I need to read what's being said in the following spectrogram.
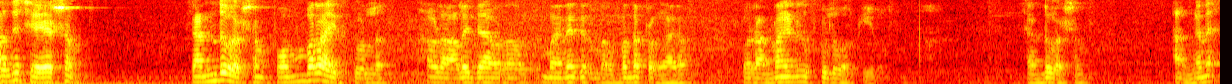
അതിനുശേഷം രണ്ട് വർഷം പൊമ്പറ ഹൈസ്കൂളിൽ അവിടെ ആളില്ല അവരുടെ മാനേജർ നിർബന്ധപ്രകാരം ഒരു അൺഎയ്ഡഡ് സ്കൂളിൽ വർക്ക് ചെയ്തു. രണ്ട് വർഷം. അങ്ങനെ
